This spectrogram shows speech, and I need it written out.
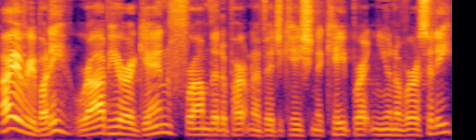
Hi everybody, Rob here again from the Department of Education at Cape Breton University.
